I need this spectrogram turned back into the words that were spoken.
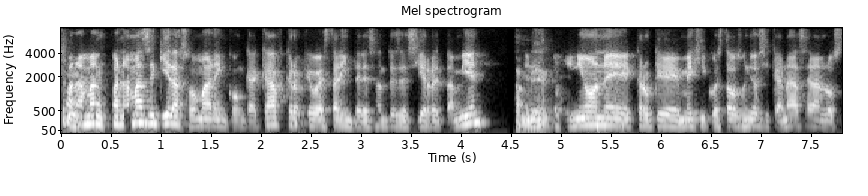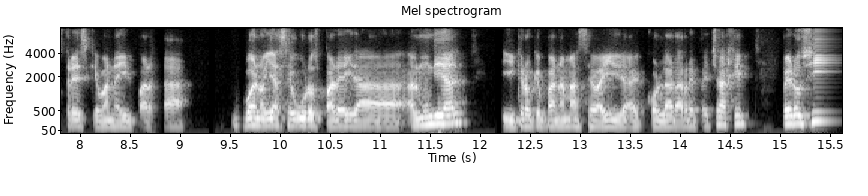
Panamá, se quiera asomar en CONCACAF, creo que va a estar interesante ese cierre también. también. En mi opinión, eh, creo que México, Estados Unidos y Canadá serán los tres que van a ir para, bueno, ya seguros para ir al Mundial, y creo que Panamá se va a ir a colar a repechaje. Pero sí,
